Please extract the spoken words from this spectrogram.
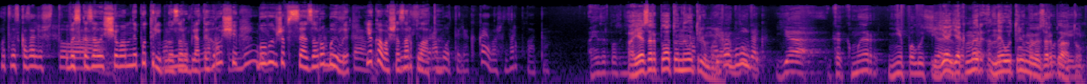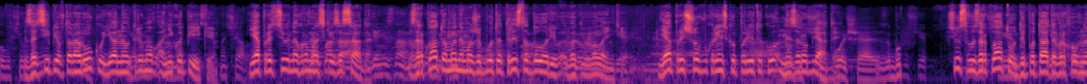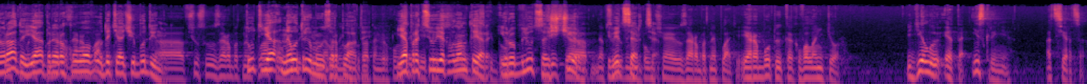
От ви сказали, що Ви сказали, що вам не вам потрібно не заробляти нужно гроші, зарабатывать бо ви деньги, вже все потому заробили. что Яка ваша ви всі зарплата? заработали. Какая ваша зарплата? А я зарплату не А я зарплату не отримую. Майкл Блумберг. Я як мер не получаю Я як мер не отримую зарплату. За ці півтора року я не отримав ані копійки. Я працюю на громадських засадах. Зарплата у мене може бути доларів 300 доларів в еквіваленті. Я прийшов в українську політику не заробляти. Всю свою зарплату депутата Верховної Ради я перерахував у дитячий будинок. Всю свою заробітну Тут я не отримую зарплати. Я працюю як волонтер і роблю це щиро і від не серця. Я работаю как волонтер. И делаю это искренне, от сердца.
